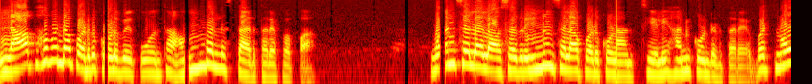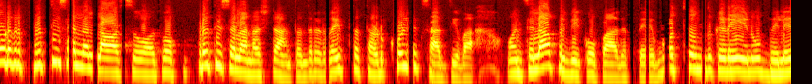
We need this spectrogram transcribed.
ಲಾಭವನ್ನ ಪಡೆದುಕೊಳ್ಬೇಕು ಅಂತ ಹಂಬಲಿಸ್ತಾ ಇರ್ತಾರೆ ಪಾಪ. ಒಂದ್ಸಲ ಲಾಸ್ ಆದ್ರೆ ಇನ್ನೊಂದ್ಸಲ ಪಡ್ಕೋಣ ಅಂತ ಹೇಳಿ ಅನ್ಕೊಂಡಿರ್ತಾರೆ. ಬಟ್ ನೋಡಿದ್ರೆ ಪ್ರತಿ ಸಲ ಲಾಸ್ ಅಥವಾ ಪ್ರತಿ ಸಲ ನಷ್ಟ ಅಂತಂದ್ರೆ ರೈತ ತಡ್ಕೊಳ್ಲಿಕ್ ಸಾಧ್ಯವ. ಒಂದ್ಸಲ ವಿಕೋಪ ಆಗುತ್ತೆ, ಮತ್ತೊಂದು ಕಡೆ ಏನು ಬೆಲೆ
